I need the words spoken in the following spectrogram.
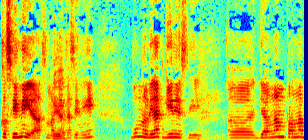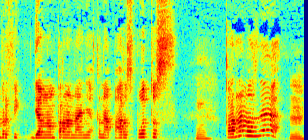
ke sini ya semakin Iya. ke sini, gue melihat gini sih, eh, jangan pernah berpik jangan pernah nanya kenapa harus putus, Hmm. karena maksudnya Hmm.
